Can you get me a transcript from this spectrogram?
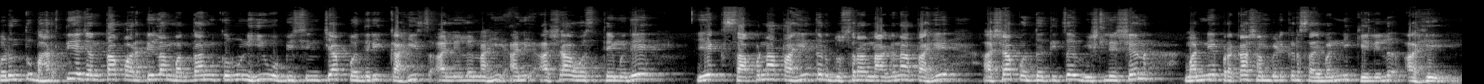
परंतु भारतीय जनता पार्टीला मतदान करून ही ओबीसींच्या पदरी काहीच आलेलं नाही आणि अशा अवस्थेमध्ये एक सापनात आहे तर दुसरा नागनाथ आहे अशा पद्धतीचं विश्लेषण मान्य प्रकाश आंबेडकर साहेबांनी केलेलं आहे.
